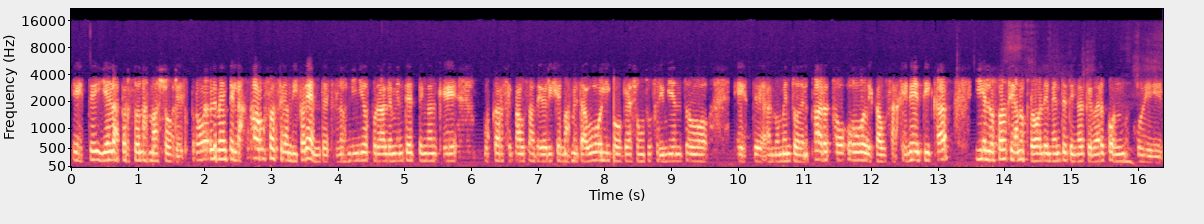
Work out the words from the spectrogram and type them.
este, y en las personas mayores. Probablemente las causas sean diferentes. En los niños probablemente tengan que buscarse causas de origen más metabólico, que haya un sufrimiento este, al momento del parto o de causas genéticas. Y en los ancianos probablemente tenga que ver con eh,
